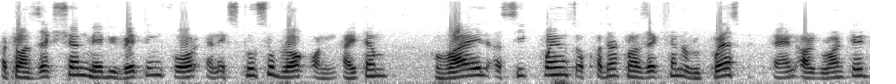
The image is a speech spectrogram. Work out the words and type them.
a transaction may be waiting for an exclusive lock on an item while a sequence of other transaction request and are granted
